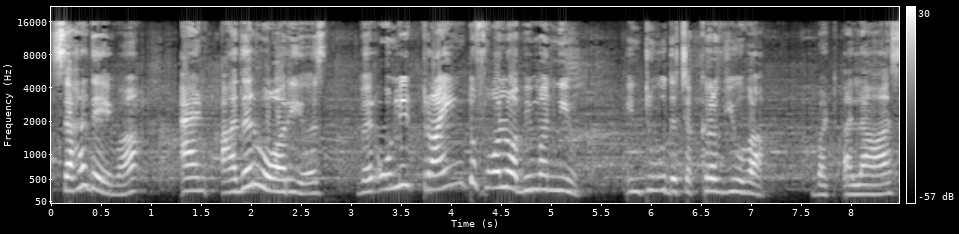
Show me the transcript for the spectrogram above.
Sahadeva, and other warriors were only trying to follow Abhimanyu into the Chakravyuha, but alas,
